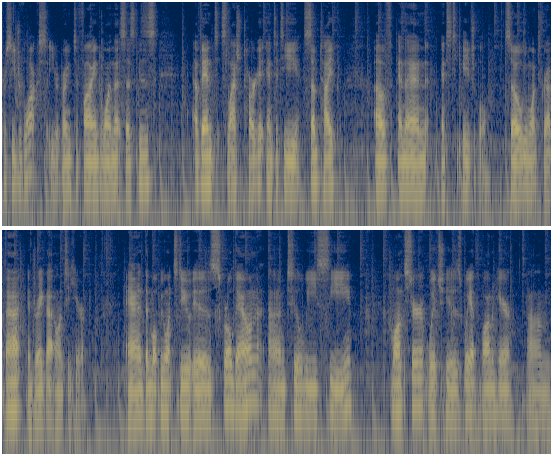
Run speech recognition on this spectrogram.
procedure blocks, you're going to find one that says is event slash target entity subtype of, and then entity ageable. So we want to grab that and drag that onto here. And then what we want to do is scroll down until we see monster, which is way at the bottom here. Um,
